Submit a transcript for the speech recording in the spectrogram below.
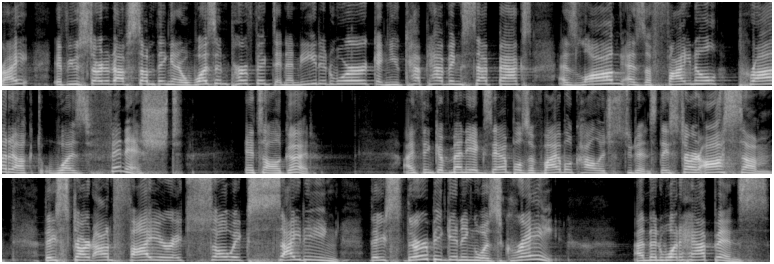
right? If you started off something and it wasn't perfect and it needed work and you kept having setbacks, as long as the final product was finished, it's all good. I think of many examples of Bible college students. They start awesome, they start on fire. It's so exciting. They, their beginning was great. And then what happens?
